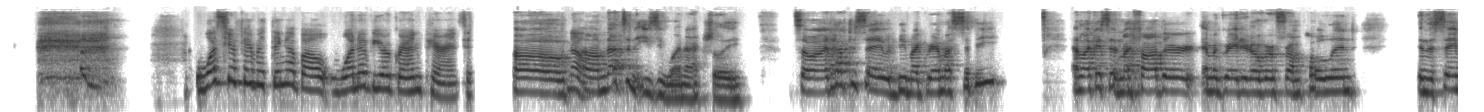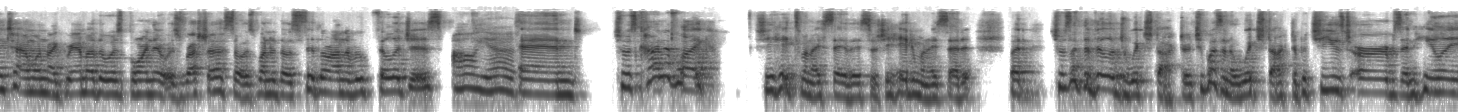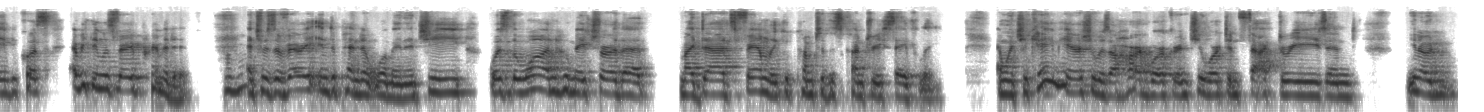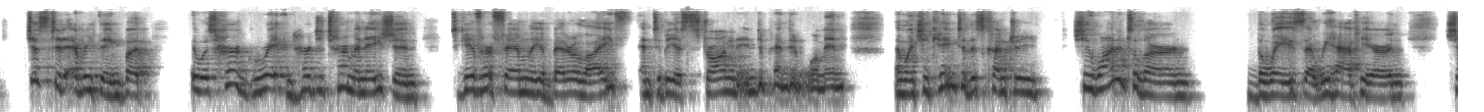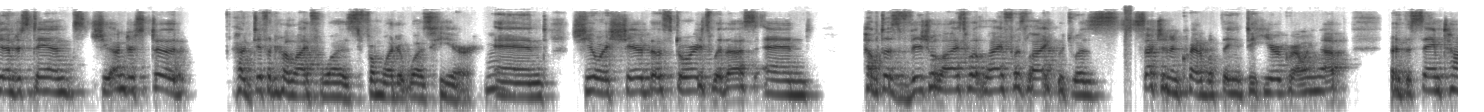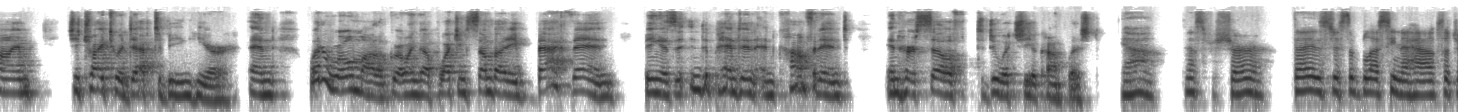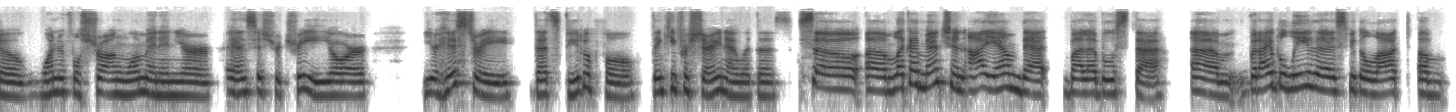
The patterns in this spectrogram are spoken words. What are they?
What's your favorite thing about one of your grandparents? Oh, no, um, that's an easy one actually. So I'd have to say it would be my grandma Sippy. And like I said, my father immigrated over from Poland in the same town when my grandmother was born, there was Russia. So it was one of those fiddler on the roof villages. Oh, yes. And she was kind of like, she hates when I say this, or she hated when I said it, but she was like the village witch doctor. And She wasn't a witch doctor, but she used herbs and healing because everything was very primitive. Mm-hmm. And she was a very independent woman. And she was the one who made sure that my dad's family could come to this country safely. And when she came here, she was a hard worker and she worked in factories and, you know, just did everything. But it was her grit and her determination to give her family a better life and to be a strong and independent woman. And when she came to this country, she wanted to learn the ways that we have here. And she understands, she understood how different her life was from what it was here. Mm. And she always shared those stories with us and helped us visualize what life was like, which was such an incredible thing to hear growing up. But at the same time, she tried to adapt to being here. And what a role model growing up, watching somebody back then being as independent and confident in herself to do what she accomplished. Yeah, that's for sure. That is just a blessing to have such a wonderful, strong woman in your ancestry tree, your your history. That's beautiful. Thank you for sharing that with us. So, um, like I mentioned, I am that balabusta um, but I believe that I speak a lot of,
